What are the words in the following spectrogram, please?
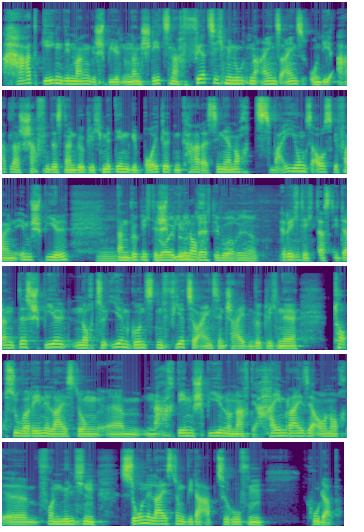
hart gegen den Mann gespielt und dann steht's nach 40 Minuten 1-1 und die Adler schaffen das dann wirklich mit dem gebeutelten Kader. Es sind ja noch zwei Jungs ausgefallen im Spiel. Mhm. Dann wirklich das Leubel Spiel noch. Lechtivore, ja. Richtig, dass die dann das Spiel noch zu ihren Gunsten 4 zu 1 entscheiden. Wirklich eine top souveräne Leistung ähm, nach dem Spiel und nach der Heimreise auch noch äh, von München. So eine Leistung wieder abzurufen, Hut ab.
